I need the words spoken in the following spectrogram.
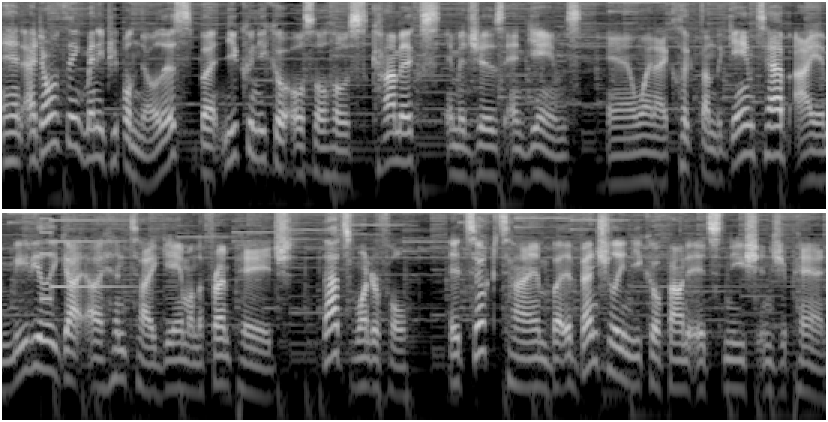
And I don't think many people know this, but Nico Nico also hosts comics, images, and games. And when I clicked on the game tab, I immediately got a hentai game on the front page. That's wonderful. It took time, but eventually Nico found its niche in Japan.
